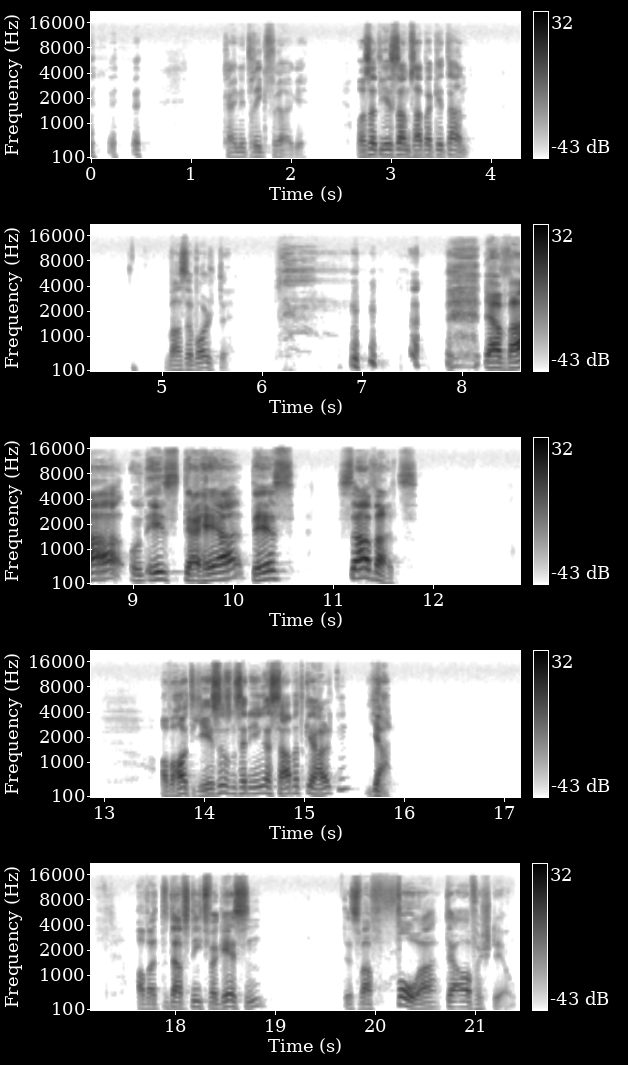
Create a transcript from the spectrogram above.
Keine Trickfrage. Was hat Jesus am Sabbat getan? Was er wollte. er war und ist der Herr des Sabbats. Aber hat Jesus und seine Jünger Sabbat gehalten? Ja. Aber du darfst nicht vergessen, das war vor der Auferstehung.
